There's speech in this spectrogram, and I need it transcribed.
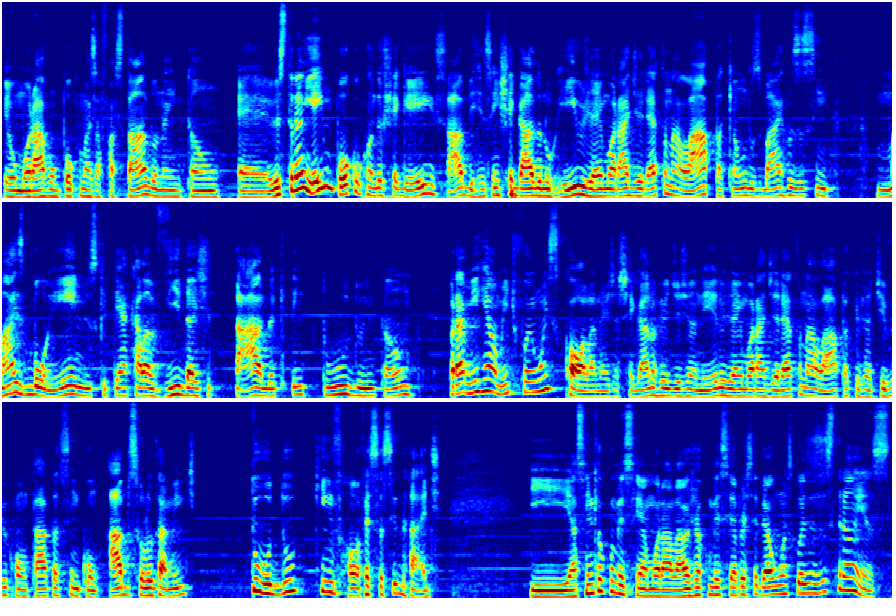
eu morava um pouco mais afastado, né? Então, é, eu estranhei um pouco quando eu cheguei, sabe? Recém-chegado no Rio, já ia morar direto na Lapa, que é um dos bairros, assim, mais boêmios, que tem aquela vida agitada, que tem tudo. Então, para mim, realmente foi uma escola, né? Já chegar no Rio de Janeiro, já ir morar direto na Lapa, que eu já tive contato, assim, com absolutamente tudo que envolve essa cidade. E assim que eu comecei a morar lá, eu já comecei a perceber algumas coisas estranhas.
